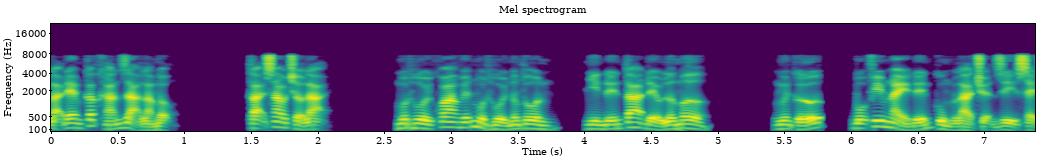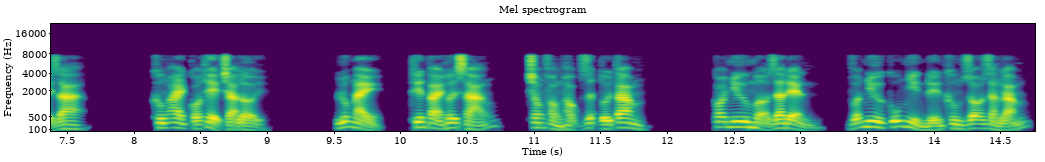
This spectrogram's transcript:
lại đem các khán giả làm động tại sao trở lại? Một hồi khoa huyễn một hồi nông thôn, nhìn đến ta đều lơ mơ. Nguyên cớ, bộ phim này đến cùng là chuyện gì xảy ra? Không ai có thể trả lời. Lúc này, thiên tài hơi sáng, trong phòng học rất tối tăm. Coi như mở ra đèn, vẫn như cũng nhìn đến không rõ ràng lắm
